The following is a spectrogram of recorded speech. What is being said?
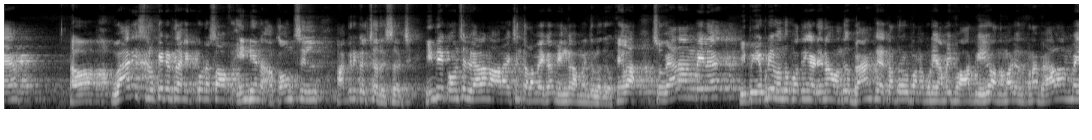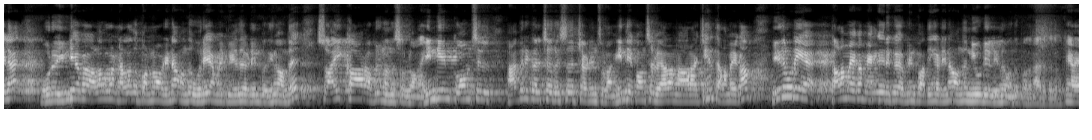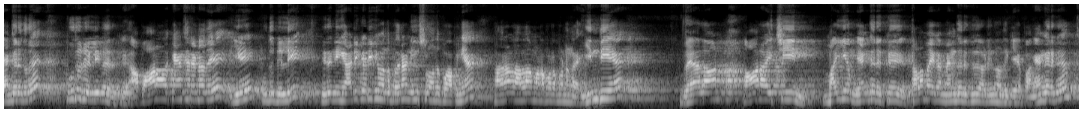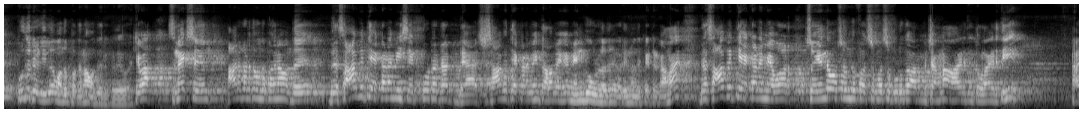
Where is located the headquarters of Indian council agriculture research இந்திய கவுன்சில் வேளாண் ஆராய்ச்சியின் தலைமையகம் எங்க அமைந்துள்ளது ஓகேங்களா ஸோ வேளாண்மையில இப்போ எப்படி வந்து பார்த்தீங்க அப்படின்னா வந்து பேங்க்கை கண்ட்ரோல் பண்ணக்கூடிய அமைப்பு ஆர்பிஐயோ அந்த மாதிரி வந்து பண்ணால் வேளாண்மையில ஒரு இந்தியாவை அளவில் நல்லது பண்ணோம் அப்படின்னா வந்து ஒரே அமைப்பு எது அப்படின்னு பார்த்தீங்கன்னா வந்து ஸோ அப்படின்னு வந்து சொல்லுவாங்க. இந்தியன் கவுன்சில் அக்ரிகல்ச்சர் ரிசர்ச் அப்படின்னு சொல்லுவாங்க. இந்திய கவுன்சில் வேளாண் ஆராய்ச்சியின் தலைமையகம். இதனுடைய தலைமையகம் எங்க இருக்கு அப்படின்னு பார்த்தீங்க அப்படின்னா வந்து நியூ டெல்லியில வந்து பார்த்தீங்கன்னா இருக்குது ஓகே எங்க இருக்குது? புது டெல்லியில இருக்கு. அப்போ ஆறாவது கேன்சர் என்னது? ஏ புதுடெல்லி. இது நீங்க அடிக்கடிக்கு வந்து பார்த்தீங்கன்னா நியூஸ்ல வந்து பார்ப்பீங்க அதனால நல்லா மனப்பாடம் பண்ணுங்க. இந்திய வேளாண் ஆராய்ச்சியின் மையம் எங்க இருக்கு? தலைமையகம் எங்க இருக்கு? அப்படின்னு வந்து கேட்பாங்க. எங்க இருக்கு? புதுடெல்லியில வந்து பார்த்தீங்கன்னா வந்து இருக்குது. ஓகேவா நெக்ஸ்ட் அதுக்கடுத்து வந்து பார்த்தீங்கன்னா வந்து இந்த Sahitya Akademi situated at dash Sahitya அகாடமியின் தலைமையகம் எங்க உள்ளது? அப்படின்னு வந்து கேட்டிருக்காங்க. இந்த சாகித்ய அகாடமி அவார்டு. ஸோ எந்த வருஷம் வந்து ஃபர்ஸ்ட் ஃபர்ஸ்ட் கொடுக்க ஆரம்பிச்சாங்கன்னா ஆயிரத்தி தொள்ளாயிரத்தி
